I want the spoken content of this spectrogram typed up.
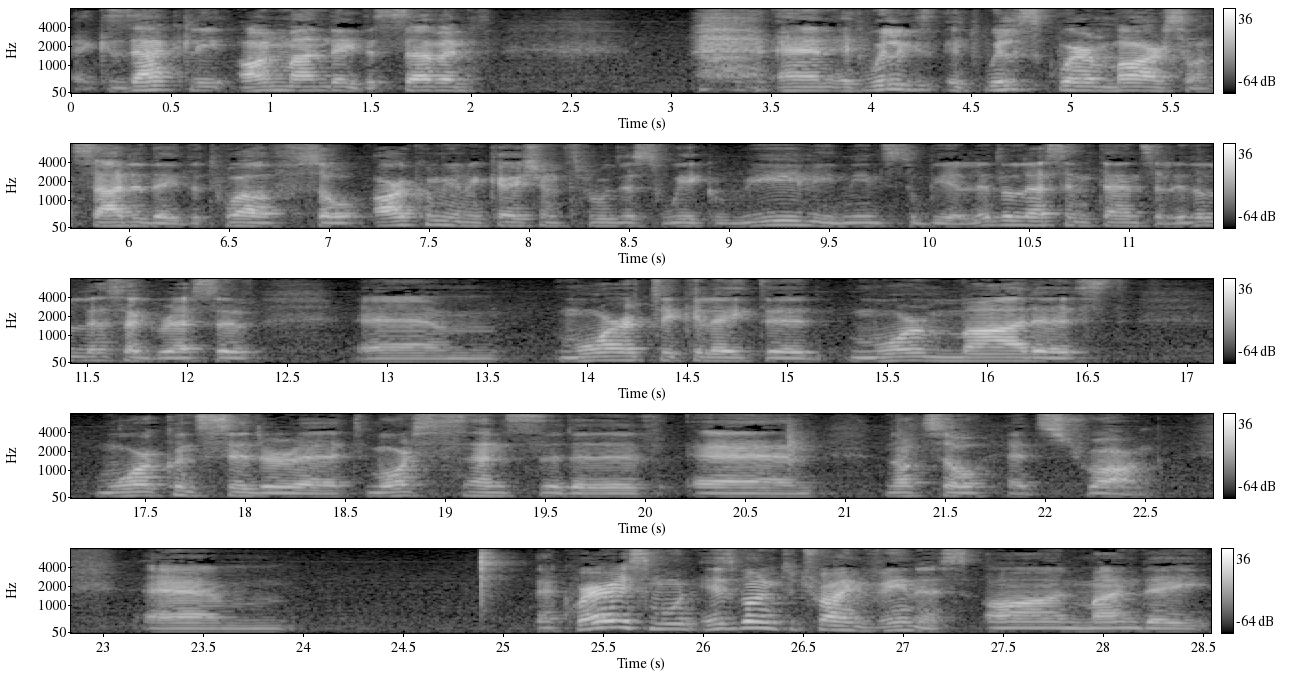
exactly on Monday the 7th and it will it will square Mars on Saturday the 12th so our communication through this week really needs to be a little less intense a little less aggressive um, more articulated more modest more considerate more sensitive and not so headstrong. Um, Aquarius moon is going to trine Venus on Monday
